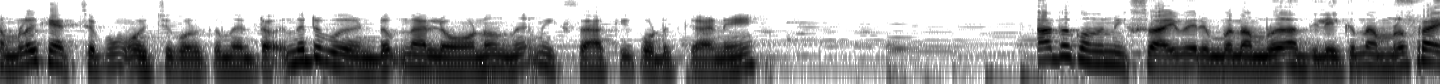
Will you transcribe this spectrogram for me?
നമ്മൾ കെച്ചപ്പും ഒഴിച്ച് കൊടുക്കുന്നുണ്ട് കേട്ടോ. എന്നിട്ട് വീണ്ടും നല്ലോണം ഒന്ന് മിക്സാക്കി കൊടുക്കുകയാണ് അതൊക്കെ ഒന്ന് മിക്സായി വരുമ്പോൾ നമ്മൾ അതിലേക്ക് നമ്മൾ ഫ്രൈ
